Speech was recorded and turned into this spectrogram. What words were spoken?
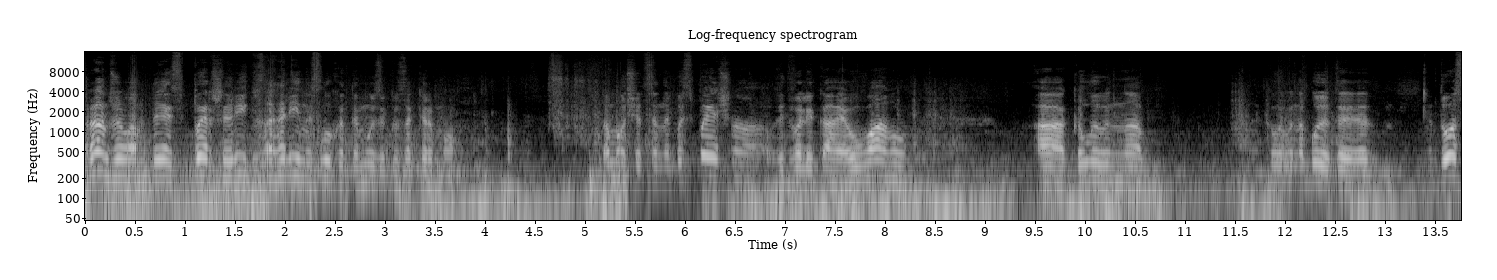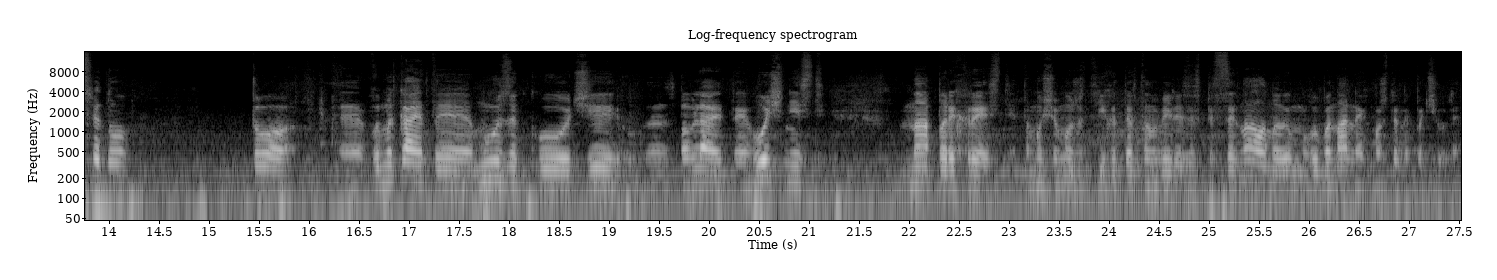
раджу вам десь перший рік взагалі не слухати музику за кермом. Тому що це небезпечно, відволікає увагу. А коли ви, на... коли ви набудете досвіду, то е, вимикаєте музику чи е, збавляєте гучність на перехресті, тому що можуть їхати автомобілі зі спецсигналами, ви, ви банально їх можете не почути.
